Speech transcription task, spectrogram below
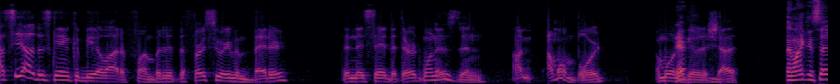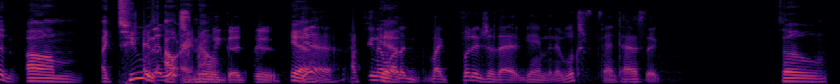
I see how this game could be a lot of fun, but if the first two are even better than they said the third one is, then I'm I'm on board. I'm willing Yeah. to give it a shot. and like I said, um, like two And is it looks right really now. good too. Yeah. Yeah. I've seen a Yeah. lot of like footage of that game and it looks fantastic. So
